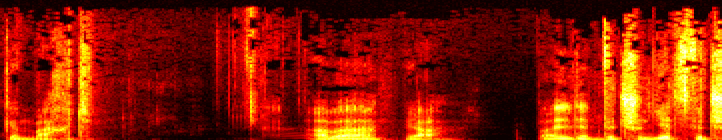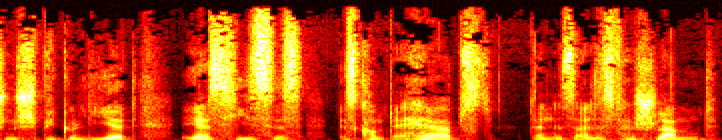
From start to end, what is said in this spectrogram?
gemacht. Aber ja, weil dann wird schon, jetzt wird schon spekuliert. Erst hieß es, es kommt der Herbst, dann ist alles verschlammt,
